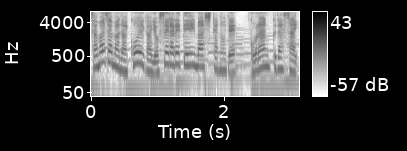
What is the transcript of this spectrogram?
様々な声が寄せられていましたので、ご覧ください。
